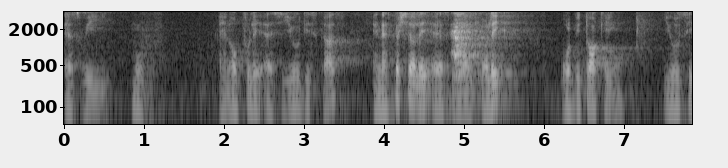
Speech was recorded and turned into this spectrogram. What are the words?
as we move. And hopefully as you discuss, and especially as my colleague will be talking, you will see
